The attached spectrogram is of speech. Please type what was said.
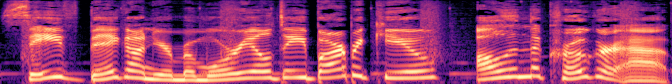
Save big on your Memorial Day barbecue, all in the Kroger app.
